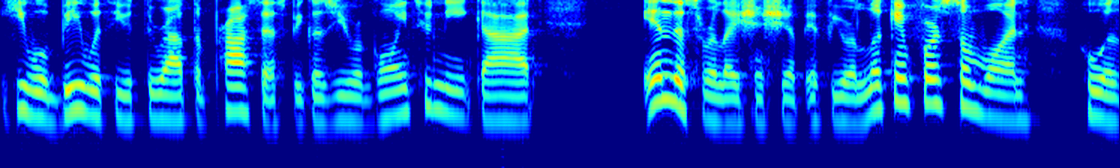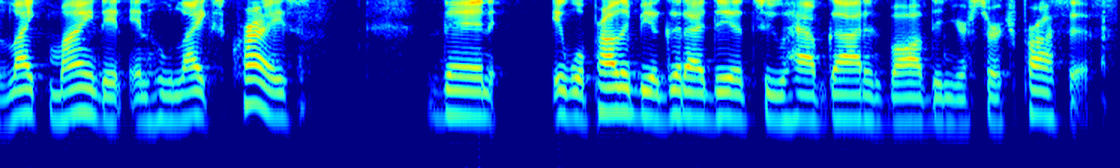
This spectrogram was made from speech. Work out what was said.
He will be with you throughout the process because you are going to need God in this relationship. If you are looking for someone who is like minded and who likes Christ, then it will probably be a good idea to have God involved in your search process.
